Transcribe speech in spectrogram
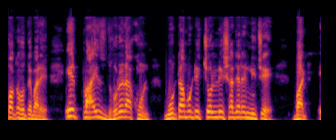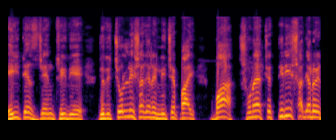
কত হতে পারে? এর প্রাইস ধরে রাখুন, মোটামুটি চল্লিশ হাজারের নিচে। But eight S gen three দিয়ে যদি চল্লিশ হাজারের নিচে পাই, বা শোনা যাচ্ছে তিরিশ হাজারের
